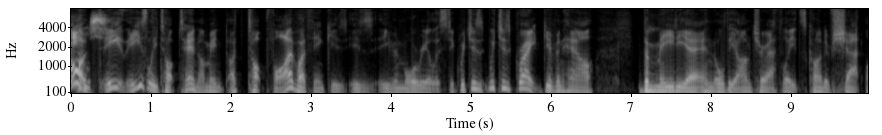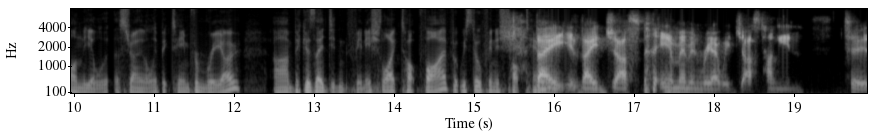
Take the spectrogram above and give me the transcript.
Oh, games. e- easily top ten. I mean, uh, top five. I think is is even more realistic, which is which is great given how the media and all the armchair athletes kind of shat on the Australian Olympic team from Rio um, because they didn't finish like top five, but we still finished top ten. they they just, I remember in Rio, we just hung in to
